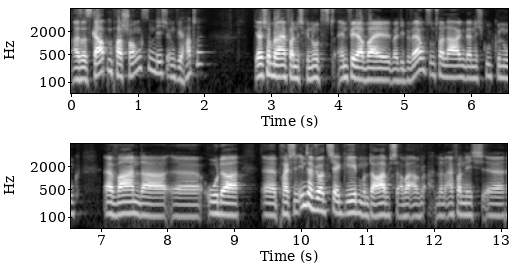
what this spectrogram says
Also es gab ein paar Chancen, die ich irgendwie hatte, die habe ich aber einfach nicht genutzt. Entweder weil, weil die Bewerbungsunterlagen dann nicht gut genug äh, waren da äh, oder äh, praktisch ein Interview hat sich ergeben und da habe ich aber dann einfach nicht, äh,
